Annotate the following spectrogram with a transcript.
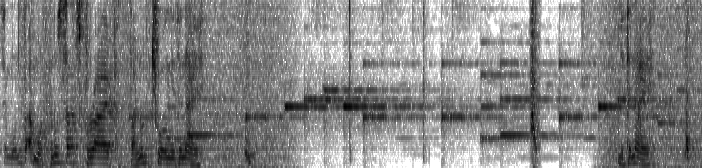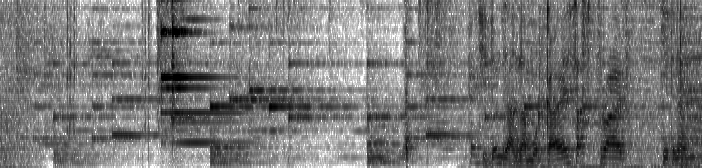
sẽ muốn tạo một nút subscribe và nút chuông như thế này. Như thế này. Hay chỉ đơn giản là một cái subscribe như thế này.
